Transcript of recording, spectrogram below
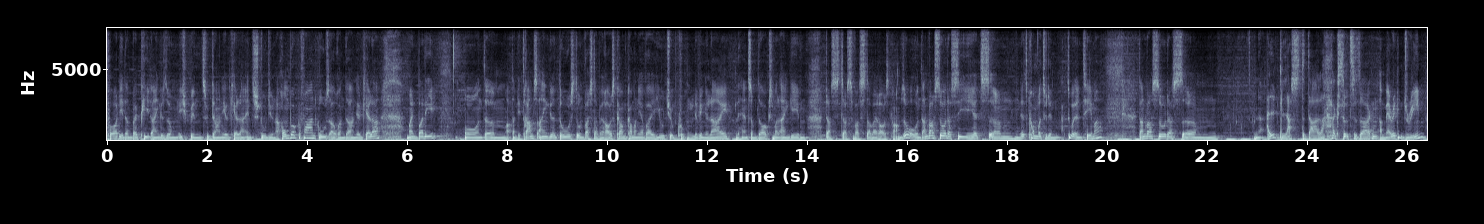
Porty dann bei Pete eingesungen. Ich bin zu Daniel Keller ins Studio nach Homburg gefahren. Gruß auch an Daniel Keller, mein Buddy. Und ähm, habe dann die Drums eingedost und was dabei rauskam, kann man ja bei YouTube gucken. Living a Lie, The Handsome Dogs mal eingeben. Das ist das, was dabei rauskam. So, und dann war es so, dass sie jetzt, ähm, jetzt kommen wir zu dem aktuellen Thema. Dann war es so, dass ähm, eine Altlast da lag, sozusagen, American Dream.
